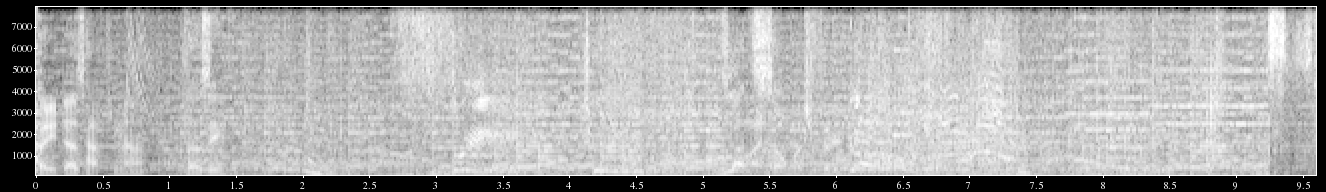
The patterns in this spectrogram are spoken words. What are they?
But he does have to know. Does he? He's got so much food. Just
